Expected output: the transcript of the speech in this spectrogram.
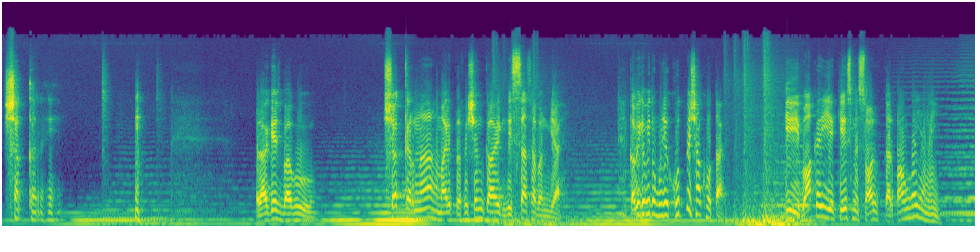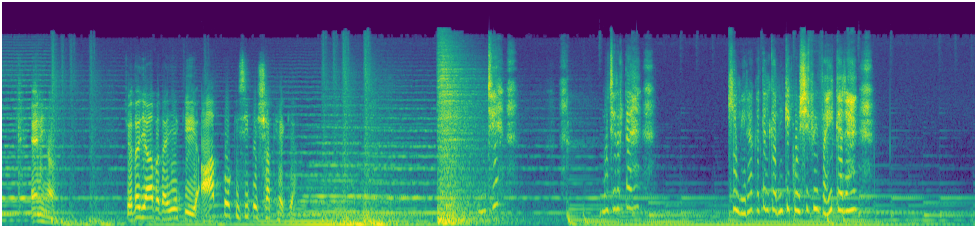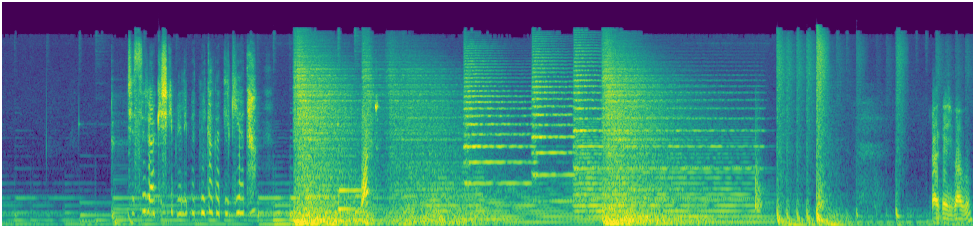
शक कर रहे हैं राकेश बाबू, शक करना हमारे प्रोफेशन का एक हिस्सा सा बन गया है। कभी कभी तो मुझे खुद पे शक होता है कि वाकई ये केस मैं सॉल्व कर पाऊँगा या नहीं। एनी हाउ श्वेता जी आप बताइए कि आपको किसी पे शक है क्या? मुझे मुझे लगता है कि मेरा कत्ल करने की कोशिश भी वही कर रहा है। जिससे राकेश की पहली पत्नी का कत्ल किया था। What? राकेश बाबू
